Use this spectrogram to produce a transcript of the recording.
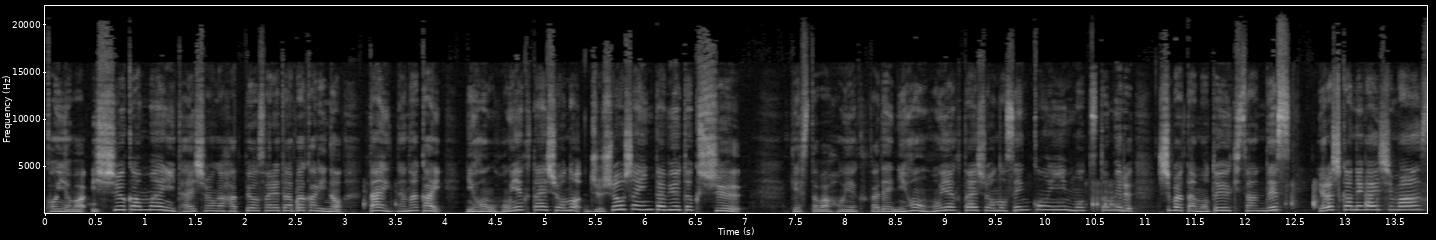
今夜は1週間前に大賞が発表されたばかりの第7回日本翻訳大賞の受賞者インタビュー特集。ゲストは翻訳家で日本翻訳大賞の選考委員も務める柴田元幸さんです。よろしくお願いします。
